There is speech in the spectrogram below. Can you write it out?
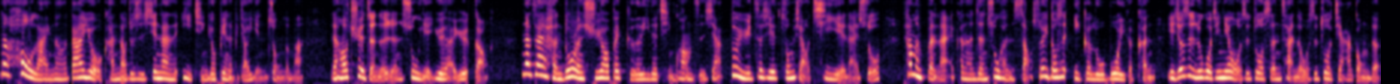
那后来呢，大家又有看到，就是现在的疫情又变得比较严重了嘛，然后确诊的人数也越来越高。那在很多人需要被隔离的情况之下，对于这些中小企业来说，他们本来可能人数很少，所以都是一个萝卜一个坑。也就是，如果今天我是做生产的，我是做加工的，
